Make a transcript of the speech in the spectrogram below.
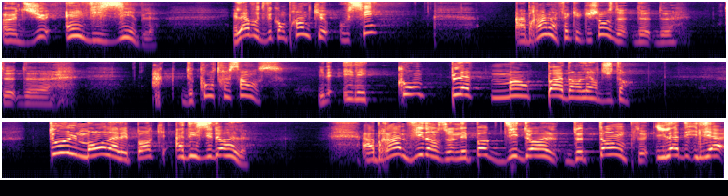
un Dieu invisible. Et là, vous devez comprendre que aussi, Abraham a fait quelque chose de, de, de, contresens. Il, il est complètement pas dans l'air du temps. Tout le monde à l'époque a des idoles. Abraham vit dans une époque d'idoles, de temples. Il, a, il y a,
